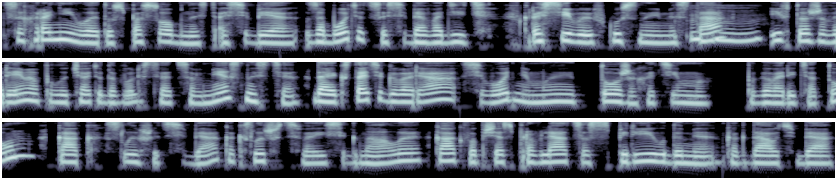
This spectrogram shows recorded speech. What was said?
сохранила эту способность о себе заботиться, себя водить в красивые вкусные места mm-hmm. и в то же время получать удовольствие от совместности. Да, и, кстати говоря, сегодня мы тоже хотим поговорить о том, как слышать себя, как слышать свои сигналы, как вообще справляться с периодами, когда у тебя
